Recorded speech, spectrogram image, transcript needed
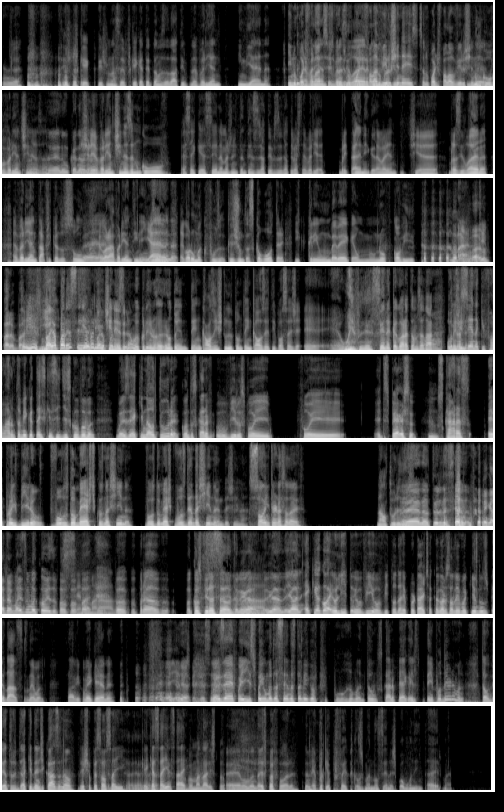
É. Tipo, porque, que- tipo, não sei porque é que até estamos a dar tipo na variante indiana. E não pode A falar, vocês não pode falar vírus Brasil- chinês. Você não pode falar o vírus chinês. Nunca houve a variante chinesa. É, nunca, não. A não. variante chinesa nunca houve. Essa é que é a cena, mas no entanto já, teve, já tiveste a variante britânica, a variante eh, brasileira, a variante África do Sul, É. agora a variante indiana, Indiana. agora uma que, fusa- que junta-se com a outra e que cria um bebê que é um, um novo Covid. Mano, tipo, Para, para. então, e Vai e- aparecer. e a vai variante chinesa? Não, eu, eu não estou em, em causa isto tudo. Estou em causa, é tipo, ou seja, é, é, é a cena que agora estamos a dar. Oh, outra cena que falaram também que eu até esqueci, desculpa, mano. Mas é que na altura, quando os caras, o vírus foi, foi é, disperso, Hum. os caras é, proibiram voos domésticos na China. Voos domésticos, voos dentro da China. Dentro da China. Só internacionais. Na altura disso. É, na altura da cena, tá ligado? É Mais uma coisa pra, pra, pra, marada. pra, pra- conspiração, Cena tá ligado? Tá ligado? E olha, é que agora eu li, eu vi, eu vi toda a reportagem, só que agora eu só lembro aqui nos pedaços, né, mano? Sabe como é que é, né? É, mas é, foi isso, foi uma das cenas também que eu fiquei, porra, mano, então os caras pegam, eles têm poder, né, mano? Então, dentro, aqui dentro de casa, não, deixa o pessoal sair. Quem quer sair, sai. Vou mandar isto para É, vamos mandar isso pra fora. É porque é perfeito, porque eles mandam cenas para o mundo inteiro, mano.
